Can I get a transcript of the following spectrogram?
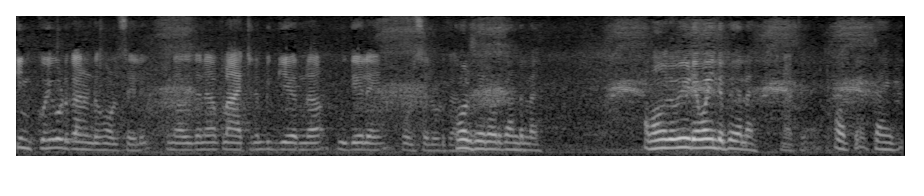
കിങ്കോയി കൊടുക്കാനുണ്ട് ഹോൾസെയിൽ പിന്നെ അതുപോലെ തന്നെ പ്ലാറ്റിനം ബിഗ് ഗിയറിന്റെ പുതിയ ലൈൻ ഹോൾസെയിൽ കൊടുക്കാൻ ഹോൾസെയിൽ കൊടുക്കാണ്ടല്ലേ അപ്പോൾ നമുക്ക് വീഡിയോ വൈൻഡപ്പ് ചെയ്യാം അല്ലേ? ഓക്കെ താങ്ക് യു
